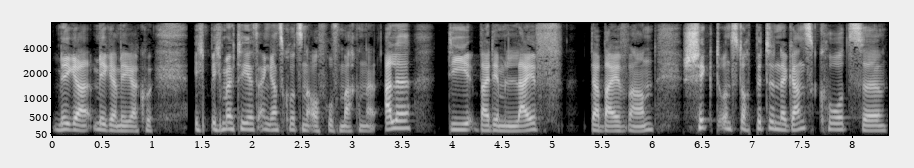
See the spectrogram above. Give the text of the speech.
mega, mega, mega cool. Ich, ich möchte jetzt einen ganz kurzen Aufruf machen an alle, die bei dem Live dabei waren. Schickt uns doch bitte eine ganz kurze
